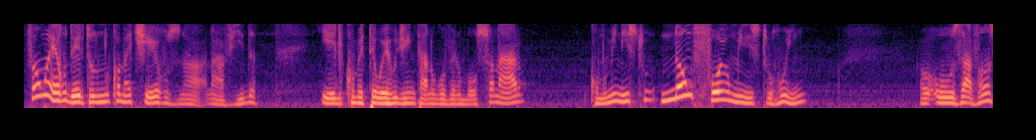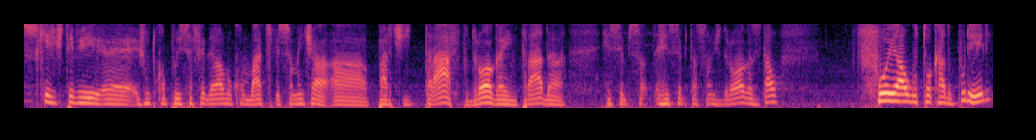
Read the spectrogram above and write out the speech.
Foi um erro dele, todo mundo comete erros na, na vida. E ele cometeu o erro de entrar no governo Bolsonaro como ministro. Não foi um ministro ruim. Os avanços que a gente teve eh, junto com a Polícia Federal no combate, especialmente a, a parte de tráfico, droga, entrada, receptação de drogas e tal, foi algo tocado por ele.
